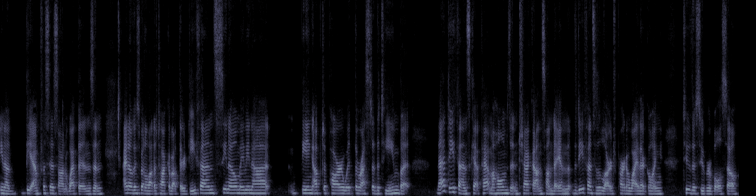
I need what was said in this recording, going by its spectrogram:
you know the emphasis on weapons. And i know there's been a lot of talk about their defense you know maybe not being up to par with the rest of the team but that defense kept pat mahomes in check on sunday and the defense is a large part of why they're going to the super bowl. So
